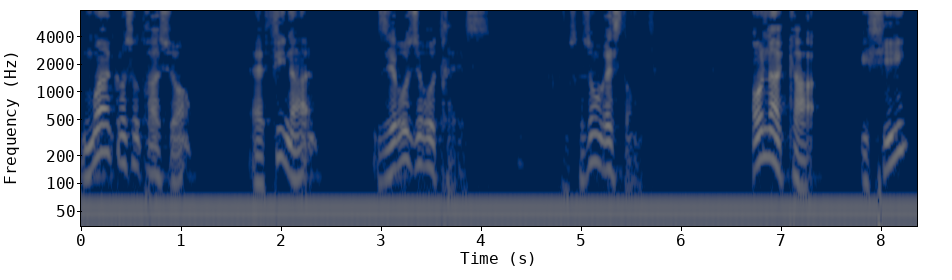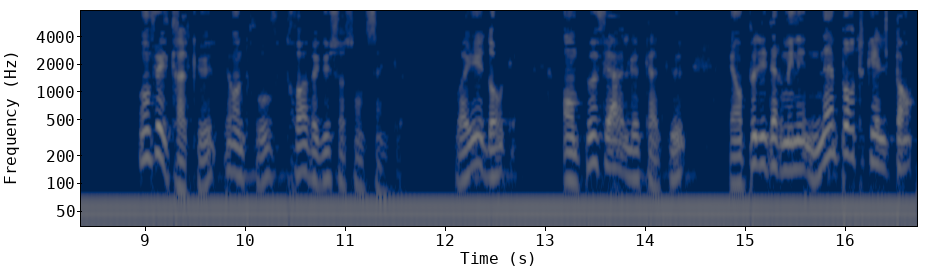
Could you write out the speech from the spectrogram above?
moins concentration euh, finale, 0,013. Concentration restante. On a k ici, on fait le calcul et on trouve 3,65 Vous voyez donc, on peut faire le calcul et on peut déterminer n'importe quel temps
